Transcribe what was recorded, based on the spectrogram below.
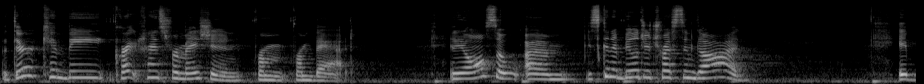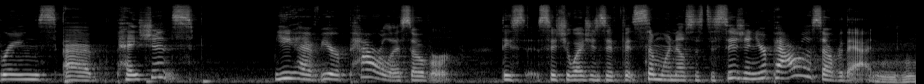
But there can be great transformation from from that. And it also um, it's going to build your trust in god. It brings uh, patience. You have you're powerless over these situations if it's someone else's decision. You're powerless over that. Mm-hmm.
